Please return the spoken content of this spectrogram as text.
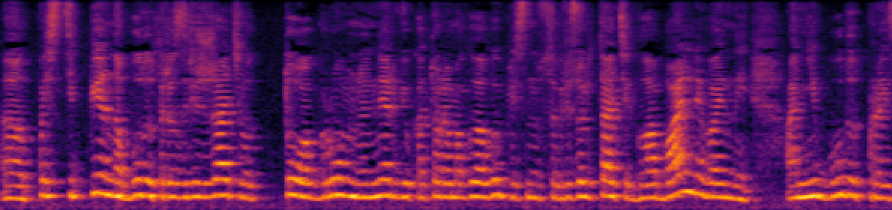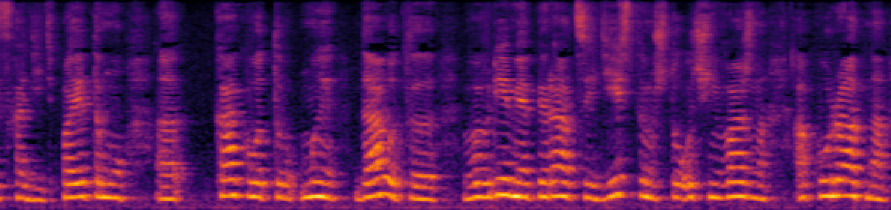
а, постепенно будут разряжать вот ту огромную энергию, которая могла выплеснуться в результате глобальной войны, они будут происходить. Поэтому а, как вот мы да, вот э, во время операции действуем, что очень важно аккуратно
